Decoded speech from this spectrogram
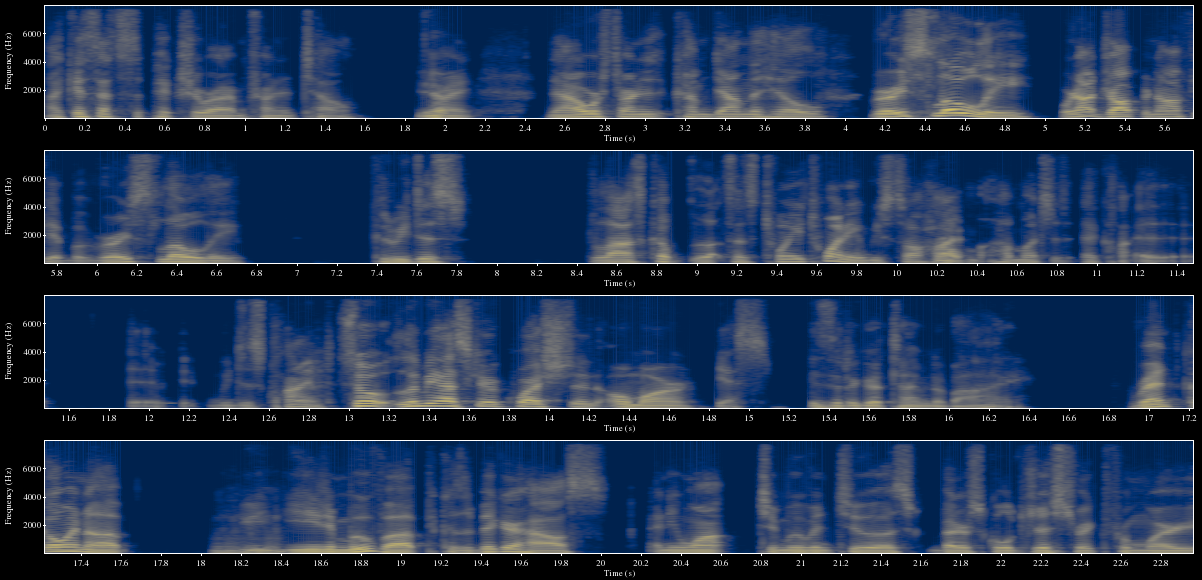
I guess that's the picture I'm trying to tell. Yep. Right now, we're starting to come down the hill very slowly. We're not dropping off yet, but very slowly, because we just the last couple since 2020 we saw how Right. how much it, it, it- we just climbed. So let me ask you a question, Omar. Yes, Is it a good time to buy? rent going up. You, Mhm. you need to move up because a bigger house, and you want to move into a better school district from where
